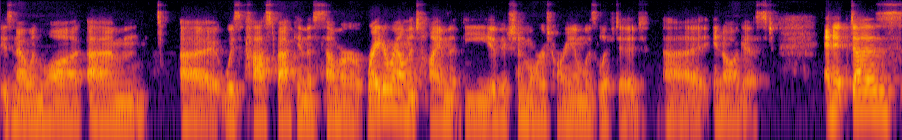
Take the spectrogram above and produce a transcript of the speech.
is now in law. Um, uh, was passed back in the summer, right around the time that the eviction moratorium was lifted uh, in August. And it does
